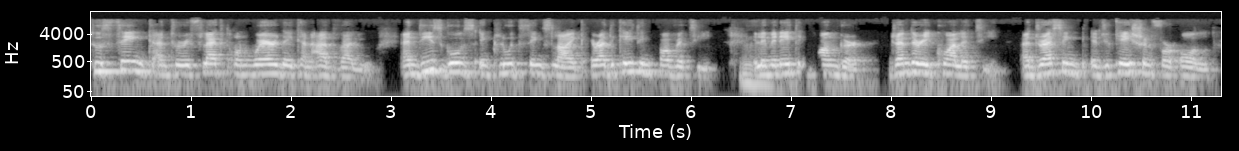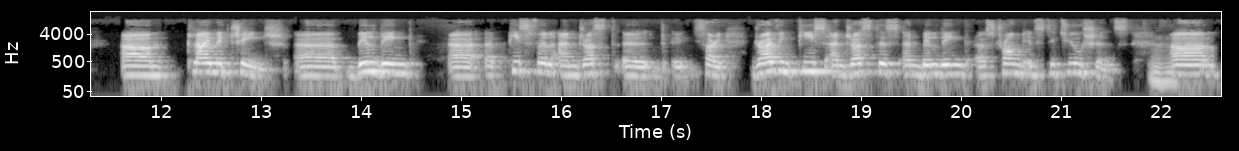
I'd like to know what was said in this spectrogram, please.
to think and to reflect on where they can add value. And these goals include things like eradicating poverty, mm-hmm. eliminating hunger, gender equality, addressing education for all, um, climate change, uh, building uh, a peaceful and just, uh, sorry, driving peace and justice and building uh, strong institutions. Mm-hmm. Um,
